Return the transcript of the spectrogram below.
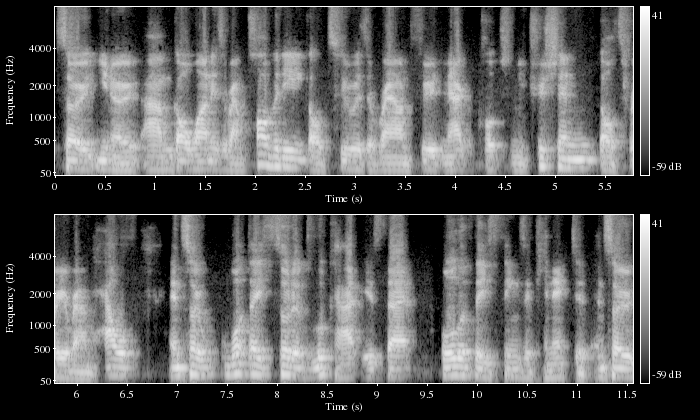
So, you know, um, goal one is around poverty, goal two is around food and agriculture, nutrition, goal three around health, and so what they sort of look at is that all of these things are connected. And so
